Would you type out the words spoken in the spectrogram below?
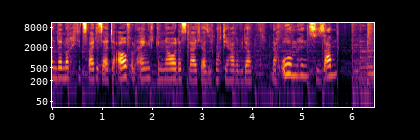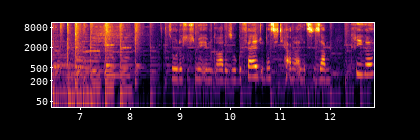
Und dann mache ich die zweite Seite auf und eigentlich genau das gleiche. Also ich mache die Haare wieder nach oben hin zusammen. So, dass es mir eben gerade so gefällt und dass ich die Haare alle zusammen kriege.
